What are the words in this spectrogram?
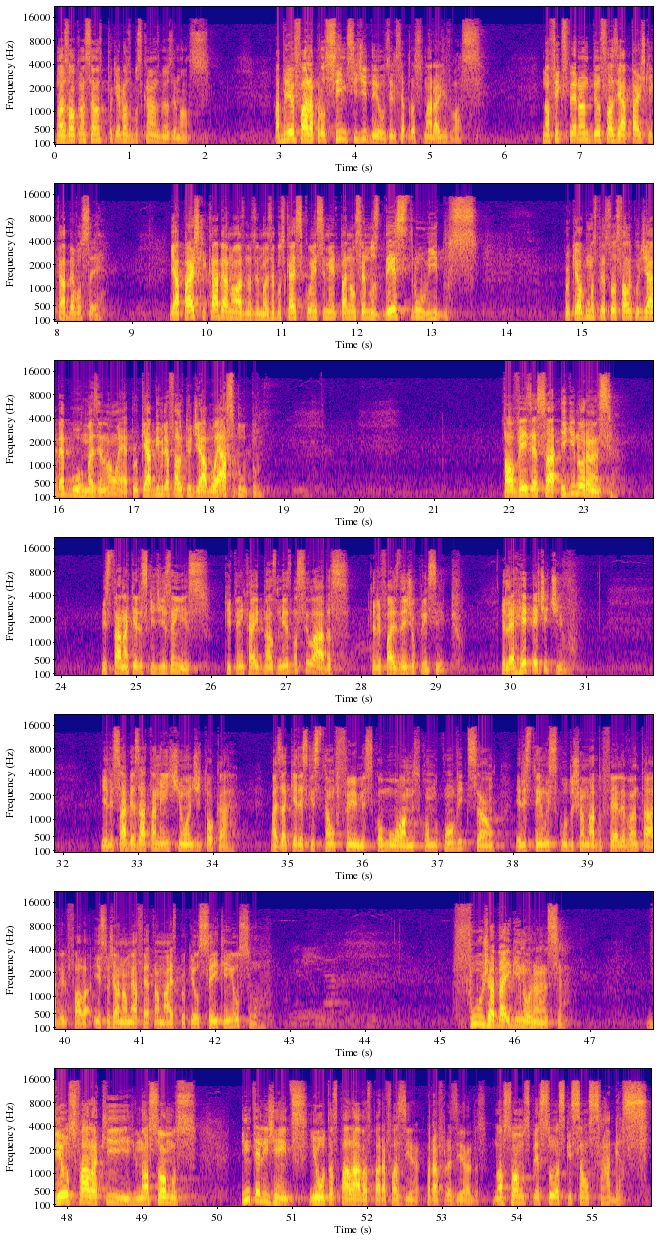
Nós alcançamos porque nós buscamos, meus irmãos. A Bíblia fala: aproxime-se de Deus, ele se aproximará de vós. Não fique esperando Deus fazer a parte que cabe a você. E a parte que cabe a nós, meus irmãos, é buscar esse conhecimento para não sermos destruídos. Porque algumas pessoas falam que o diabo é burro, mas ele não é, porque a Bíblia fala que o diabo é astuto. Talvez essa ignorância está naqueles que dizem isso, que têm caído nas mesmas ciladas que ele faz desde o princípio. Ele é repetitivo. E ele sabe exatamente onde tocar. Mas aqueles que estão firmes, como homens, como convicção, eles têm um escudo chamado fé levantado. Ele fala: Isso já não me afeta mais, porque eu sei quem eu sou. Fuja da ignorância. Deus fala que nós somos inteligentes, em outras palavras, parafraseando. Nós somos pessoas que são sábias.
